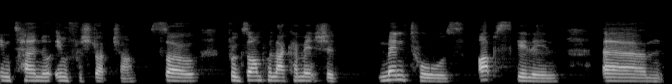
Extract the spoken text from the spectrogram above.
internal infrastructure. So, for example, like I mentioned, mentors, upskilling, um,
